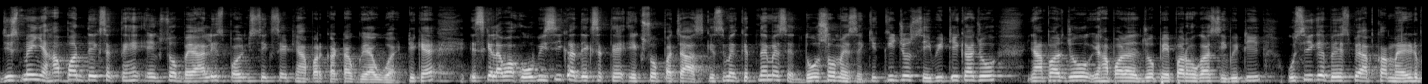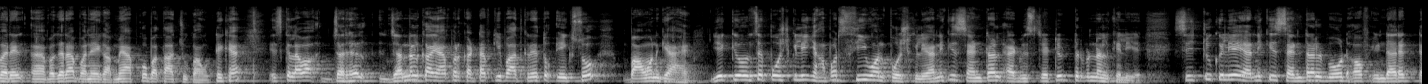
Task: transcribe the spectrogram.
जिसमें यहाँ पर देख सकते हैं एक सौ बयालीस पॉइंट सिक्स एट यहाँ पर कट गया हुआ है ठीक है इसके अलावा ओबीसी का देख सकते हैं एक सौ पचास किसमें कितने में से दो सौ में से क्योंकि जो सीबीटी का जो यहाँ पर जो यहाँ पर जो पेपर होगा सीबीटी उसी के बेस पे आपका मेरिट वगैरह बनेगा मैं आपको बता चुका हूँ ठीक है इसके अलावा जनरल जनरल का यहाँ पर कट ऑफ़ की बात करें तो एक गया है। ये कौन से पोस्ट के लिए? यहाँ पर सी पोस्ट के लिए, यानी कि सेंट्रल एडमिनिस्ट्रेटिव ट्रिब्यूनल के लिए। सी के लिए, यानी कि central board of indirect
